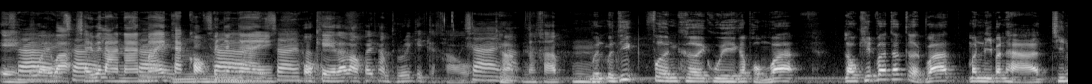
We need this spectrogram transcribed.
เองใช่ด้วยว่าใช่ใช้เวลานานไหมใช่แพ็คของเป็นยังไงใช่ค่ะโอเค แล้วเราค่อยทำธุรกิจกับเขาใช่ครัค่ะบนะครับเหมือนเหมือนที่เฟิร์นเคยคุยกับผมว่า เราคิดว่าถ้าเกิดว่ามันมีปัญหาชิ้น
